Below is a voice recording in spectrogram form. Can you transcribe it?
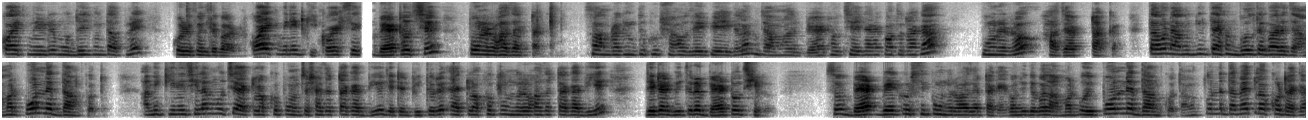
কয়েক মিনিটের মধ্যেই কিন্তু আপনি করে ফেলতে পারবেন। কয়েক মিনিট কি? কয়েক সেকেন্ড ব্যাট হচ্ছে ৳১৫,০০০ সো আমরা কিন্তু খুব সহজেই পেয়ে গেলাম যে আমার ব্যাট হচ্ছে এখানে কত টাকা? ৳১৫,০০০ তার মানে আমি কিন্তু এখন বলতে পারি যে আমার পণ্যের দাম কত? আমি কিনেছিলাম হচ্ছে ৳১,৫০,০০০ দিয়ে যেটার ভিতরে ৳১,১৫,০০০ দিয়ে যেটার ভিতরে ব্যাটও ছিল। সো ব্যাট বের করছি ৳১৫,০০০ এখন যদি বলেন আমার ওই পণ্যের দাম কত? আমার পণ্যের দাম এক লক্ষ টাকা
